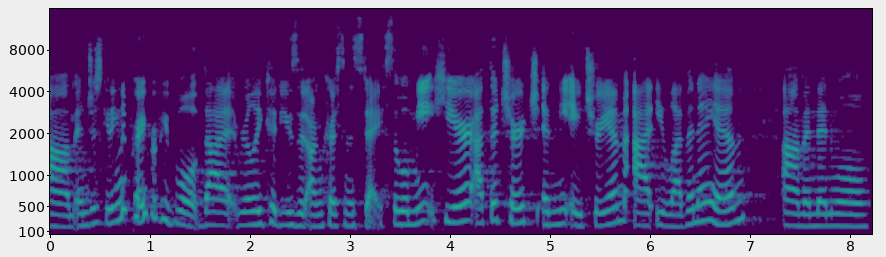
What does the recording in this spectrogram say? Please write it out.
um, and just getting to pray for people that really could use it on Christmas Day. So we'll meet here at the church in the atrium at 11 a.m., um, and then we'll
